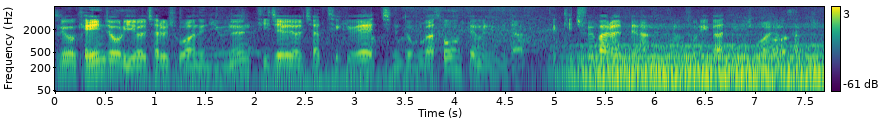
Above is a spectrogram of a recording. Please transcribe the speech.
그리고 개인적으로 이 열차를 좋아하는 이유는 디젤 열차 특유의 진동과 소음 때문입니다. 특히 출발할 때 나는 그런 소리가 되게 좋아요.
